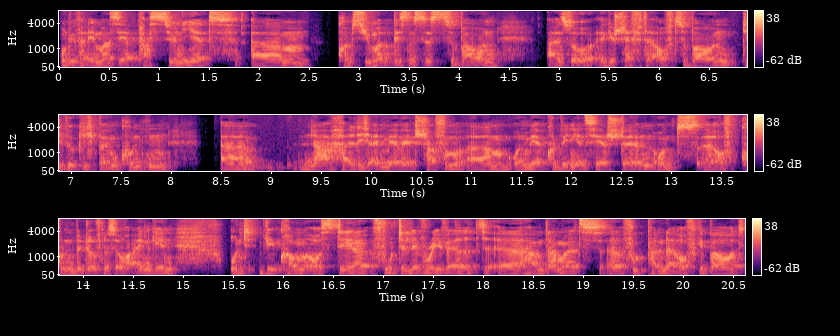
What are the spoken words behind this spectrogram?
und wir waren immer sehr passioniert, ähm, Consumer Businesses zu bauen, also äh, Geschäfte aufzubauen, die wirklich beim Kunden äh, nachhaltig einen Mehrwert schaffen ähm, und mehr Convenience herstellen und äh, auf Kundenbedürfnisse auch eingehen. Und wir kommen aus der Food Delivery Welt, äh, haben damals äh, Food Panda aufgebaut,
